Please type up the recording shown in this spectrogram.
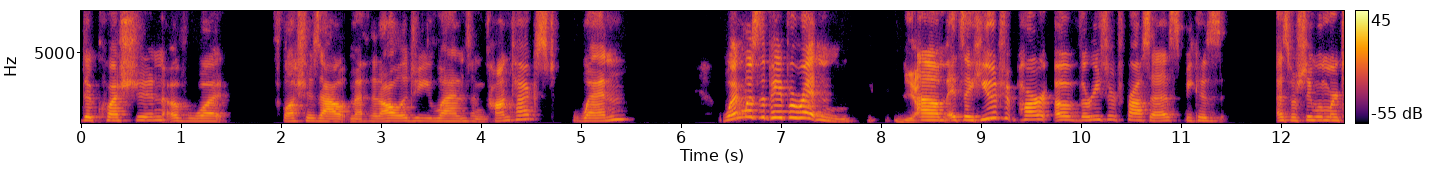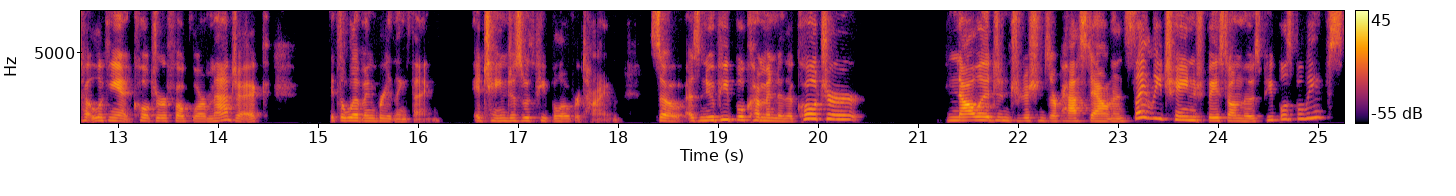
the question of what flushes out methodology lens and context when when was the paper written yeah um it's a huge part of the research process because especially when we're t- looking at culture, folklore, magic, it's a living, breathing thing. It changes with people over time. So as new people come into the culture, knowledge and traditions are passed down and slightly changed based on those people's beliefs.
